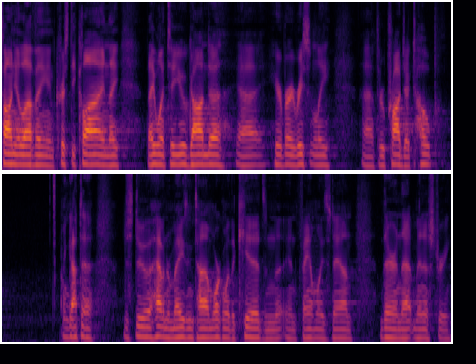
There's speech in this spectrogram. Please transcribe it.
Tanya Loving and Christy Klein, they, they went to Uganda uh, here very recently uh, through Project Hope and got to just do have an amazing time working with the kids and, the, and families down there in that ministry.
